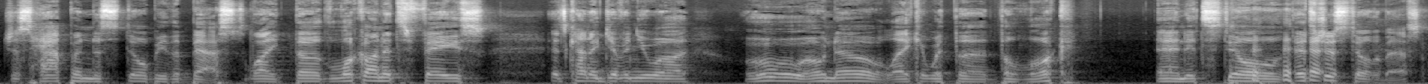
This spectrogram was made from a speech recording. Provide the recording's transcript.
just happen to still be the best. Like the look on its face, it's kind of giving you a ooh, oh no, like it with the the look, and it's still it's just still the best.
